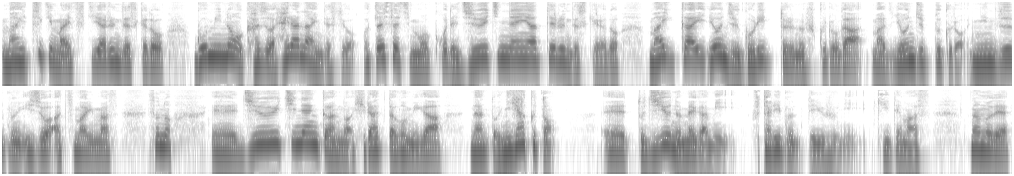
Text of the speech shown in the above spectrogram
毎月毎月やるんですけどゴミの数は減らないんですよ。私たちもここで11年やってるんですけれど毎回45リットルの袋がまず40袋人数分以上集まります。その、えー、11年間の拾ったゴミがなんと200トン、えー、っと自由の女神2人分っていうふうに聞いてます。なので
